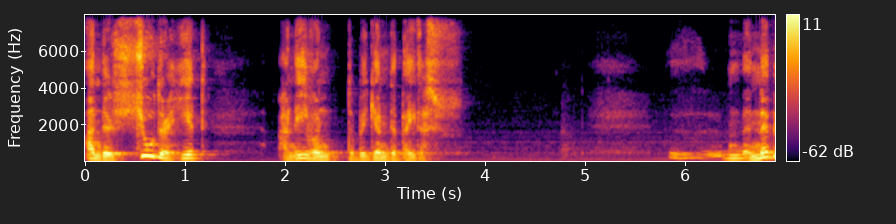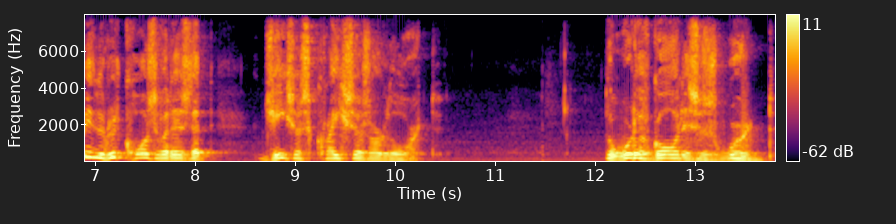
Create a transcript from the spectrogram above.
and to show their hate and even to begin to bite us. Maybe the root cause of it is that Jesus Christ is our Lord. The Word of God is His Word.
